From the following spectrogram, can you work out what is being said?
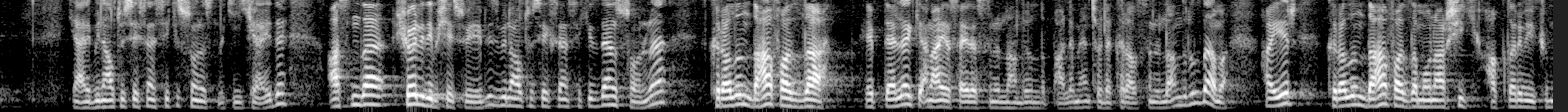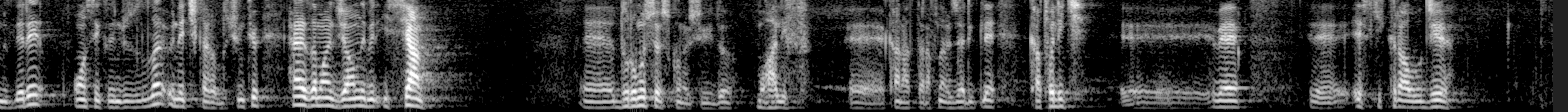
Yani 1688 sonrasındaki hikayede aslında şöyle de bir şey söyleyebiliriz. 1688'den sonra kralın daha fazla hep derler ki anayasayla sınırlandırıldı, parlamentoyla kral sınırlandırıldı ama hayır, kralın daha fazla monarşik hakları ve yükümlülükleri 18. yüzyılda öne çıkarıldı. Çünkü her zaman canlı bir isyan e, durumu söz konusuydu muhalif e, kanat tarafından özellikle Katolik e, ve e, eski kralcı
